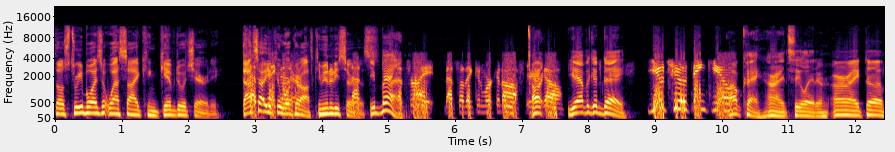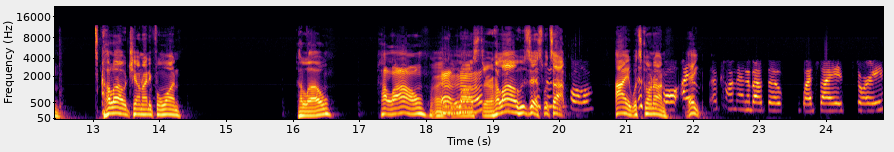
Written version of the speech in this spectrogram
those three boys at Westside can give to a charity. That's, That's how you way can work it off. Community service. you bet. That's right. That's how they can work it off. There All you right. go. You have a good day. You too. Thank you. Okay. All right. See you later. All right. Um, hello, Channel 941. Hello? Hello? All right. we Lost her. Hello. Who's this? What's up? Nicole. Hi. What's This going on? Nicole. I Hey. have a comment about the West Side story.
